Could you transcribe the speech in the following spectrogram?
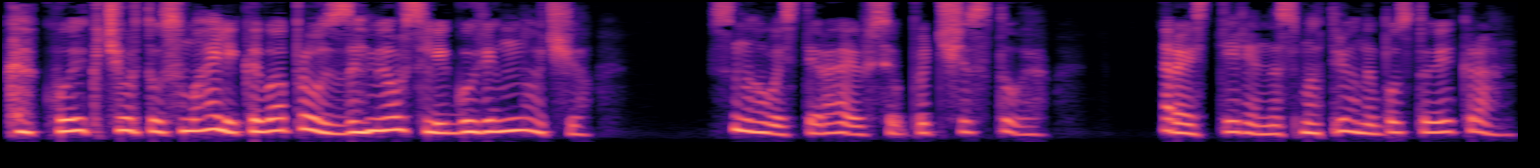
Какой к черту смайлик и вопрос, замерз ли Горин ночью? Снова стираю все подчистую. Растерянно смотрю на пустой экран.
